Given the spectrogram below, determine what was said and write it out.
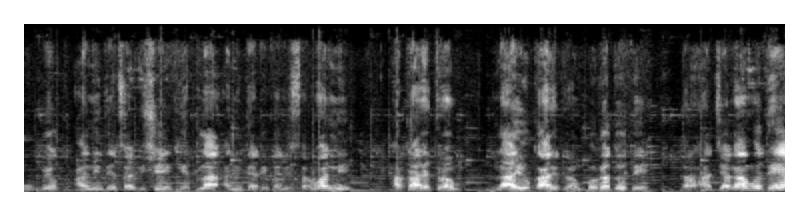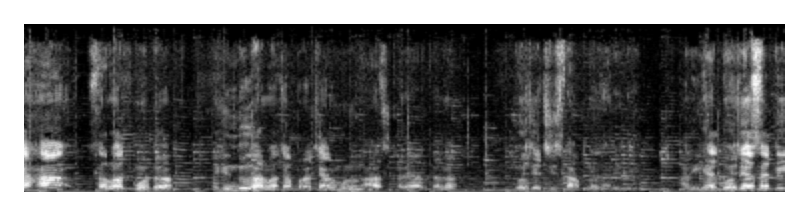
उपयोग आणि त्याचा विषय घेतला आणि त्या ठिकाणी सर्वांनी हा कार्यक्रम लाईव्ह कार्यक्रम बघत होते. तर हा जगामध्ये हा सर्वात मोठा हिंदू धर्माचा प्रचार म्हणून आज खऱ्या अर्थानं ध्वजाची स्थापना झालेली आणि ह्या ध्वजासाठी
